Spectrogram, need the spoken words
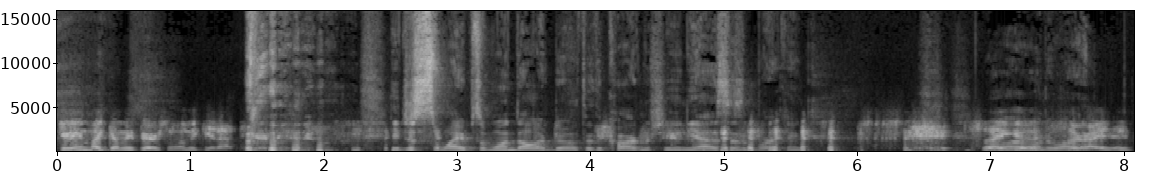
give me my gummy bears and let me get out of here. he just swipes a one dollar bill through the card machine. Yeah, this isn't working. It's like, Well, I uh, all right. It,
